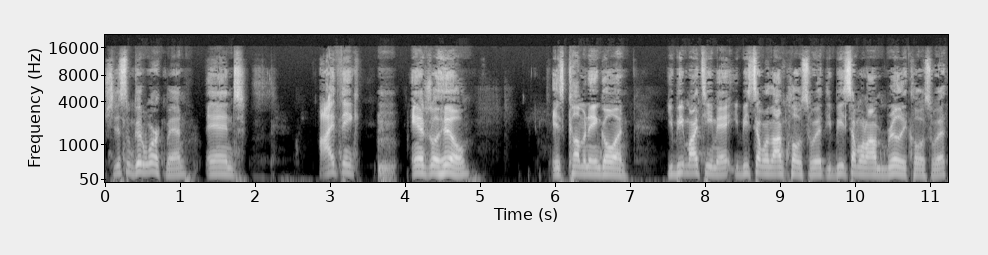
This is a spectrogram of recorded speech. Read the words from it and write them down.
she did some good work, man. And I think Angela Hill is coming in going, you beat my teammate, you beat someone that I'm close with, you beat someone I'm really close with,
